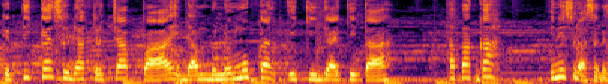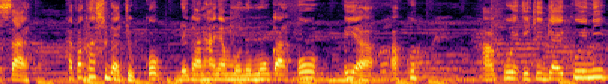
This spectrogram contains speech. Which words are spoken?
ketika sudah tercapai dan menemukan ikigai kita, apakah ini sudah selesai? Apakah sudah cukup dengan hanya menemukan oh iya aku aku ikigaiku ini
